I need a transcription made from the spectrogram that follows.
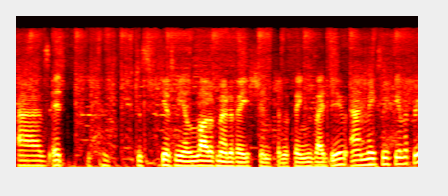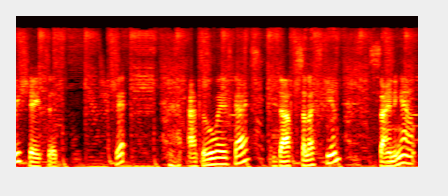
as it just gives me a lot of motivation for the things I do and makes me feel appreciated. Yeah, as always guys, Darth Celestian, signing out.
